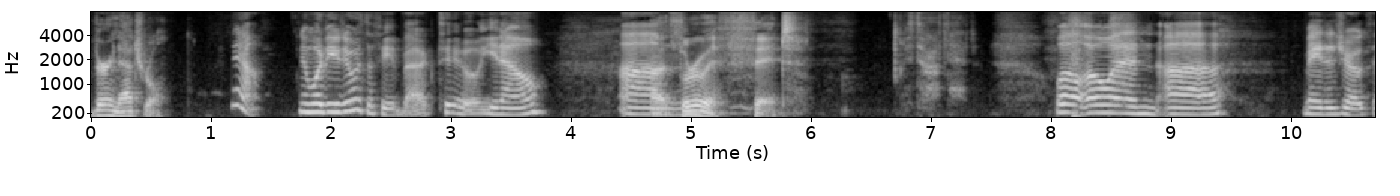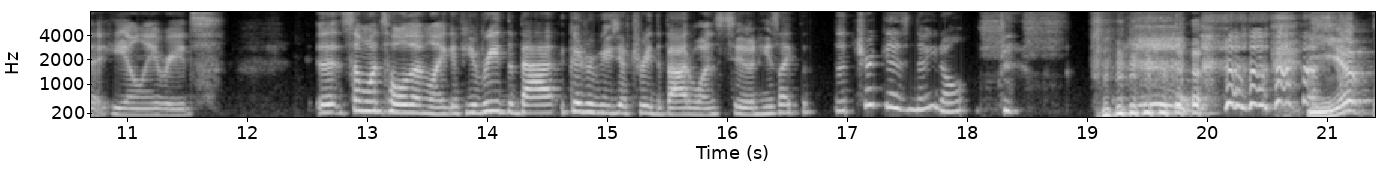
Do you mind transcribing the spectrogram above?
very natural. yeah and what do you do with the feedback too you know um uh, throw a fit. throw a fit. well owen uh made a joke that he only reads uh, someone told him like if you read the bad good reviews you have to read the bad ones too and he's like the, the trick is no you don't yep.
